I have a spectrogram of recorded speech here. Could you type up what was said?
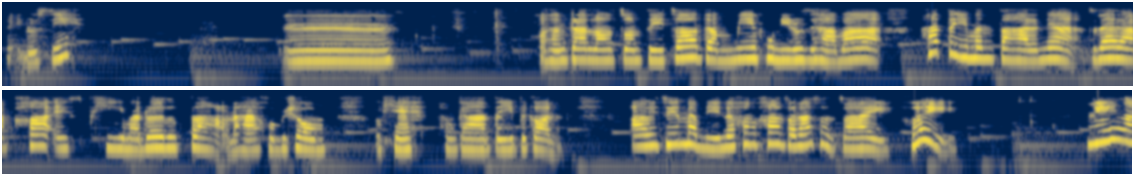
ไหนดูสิ อืม ขอทำการลองโจมตีเจ้าดัมมี่พวกนี้ดูสิคะว่า ถ้าตีมันตายแล้วเนี่ย จะได้รับค่า XP มาด้วยหรือเปล่านะคะ คุณผู้ชม โอเคทำการตีไปก่อนเอาจริงๆแบบนี้นะค่อนข้างจะน่าสนใจ เฮ้ย นี่ไง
